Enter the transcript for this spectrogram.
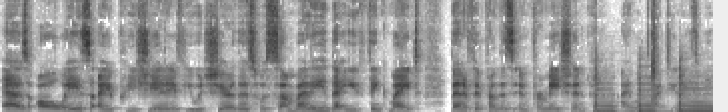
As always, I appreciate it if you would share this with somebody that you think might benefit from this information. I will talk to you next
